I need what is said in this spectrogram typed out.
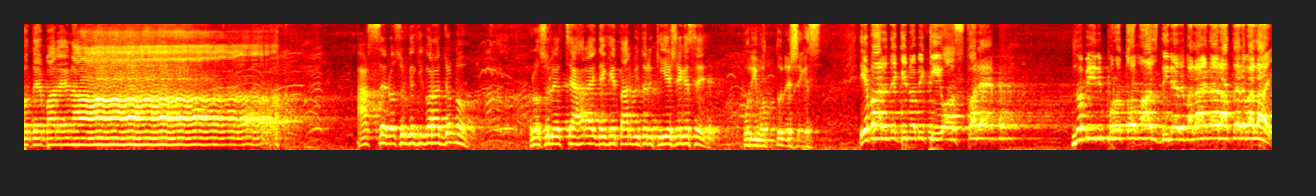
হতে পারে না। আসছে রসুলকে কি করার জন্য? রসুলের চেহারায় দেখে তার ভিতরে কি এসে গেছে? পরিবর্তন এসে গেছে। এবার দেখি নবী কি ওয়াজ করে নবীর প্রথম আজ দিনের বেলায় না রাতের বেলায়?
